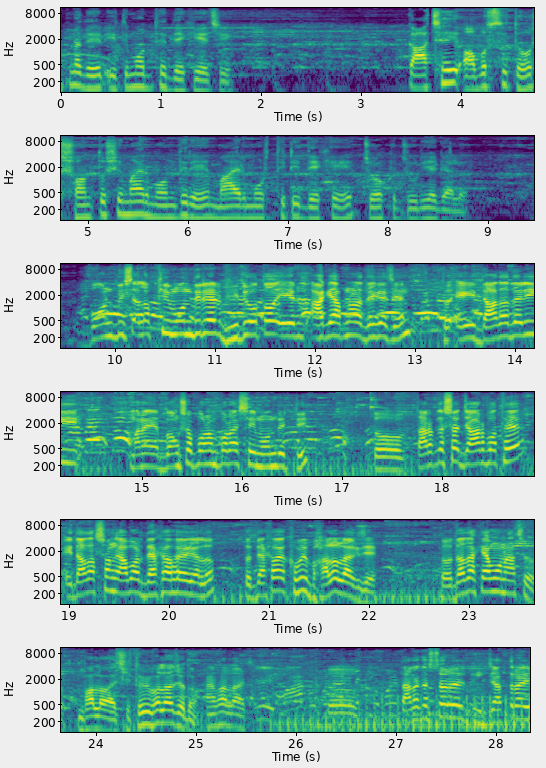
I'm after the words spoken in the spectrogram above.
আপনাদের ইতিমধ্যে দেখিয়েছি। কাছেই অবস্থিত সন্তোষী মায়ের মন্দিরে মায়ের মূর্তিটি দেখে চোখ জুড়িয়ে গেল। বন বিশালক্ষী মন্দিরের ভিডিও তো এর আগে আপনারা দেখেছেন। তো এই দাদাদেরই মানে বংশ পরম্পরায় সেই মন্দিরটি। তো তারকেশ্বর যাওয়ার পথে এই দাদার সঙ্গে আবার দেখা হয়ে গেল। তো দেখা হয়ে খুবই ভালো লাগছে। তো দাদা কেমন আছো? ভালো আছি। তুমি ভালো আছো তো? হ্যাঁ ভালো আছি। তো তারকেশ্বরের যাত্রায়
